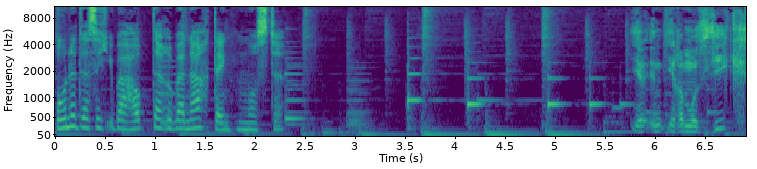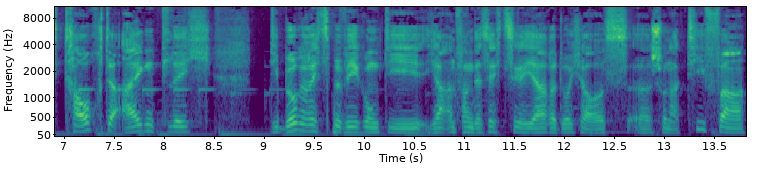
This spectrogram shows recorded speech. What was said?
ohne dass ich überhaupt darüber nachdenken musste. In ihrer Musik tauchte eigentlich die Bürgerrechtsbewegung, die ja Anfang der 60er Jahre durchaus äh, schon aktiv war,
